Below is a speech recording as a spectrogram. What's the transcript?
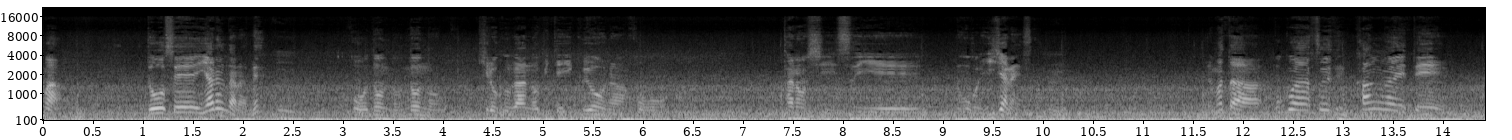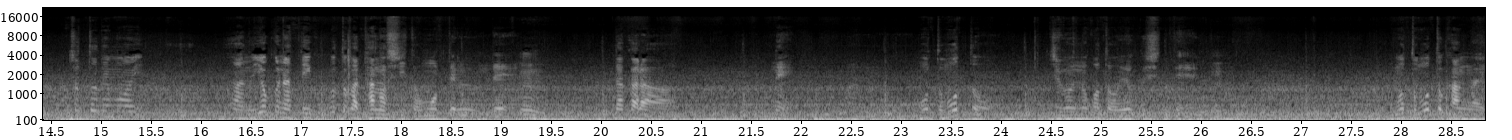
まあどうせやるならねうん。こうどんどんどんどん記録が伸びていくようなこう楽しい水泳の方がいいじゃないですか。でまた僕はそれで考えてちょっとでもあの良くなっていくことが楽しいと思ってるんで、うん。だからねもっともっと自分のことをよく知ってもっともっと考えて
